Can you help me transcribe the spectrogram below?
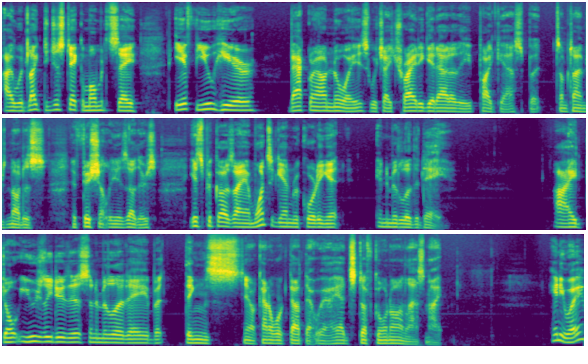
I would like to just take a moment to say if you hear background noise, which I try to get out of the podcast, but sometimes not as efficiently as others, it's because I am once again recording it in the middle of the day. I don't usually do this in the middle of the day, but things, you know, kind of worked out that way. I had stuff going on last night. Anyway,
